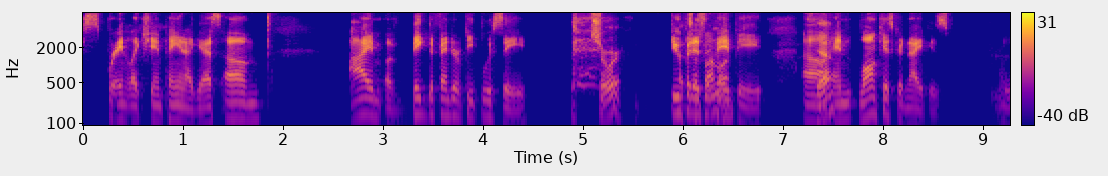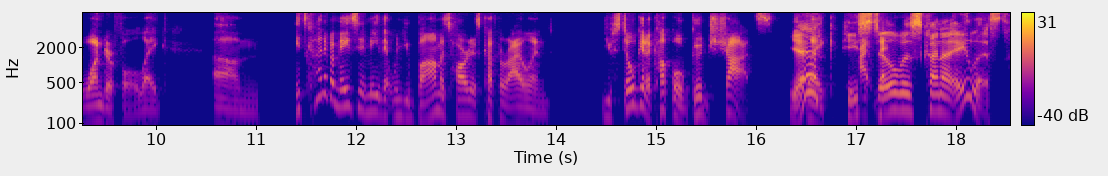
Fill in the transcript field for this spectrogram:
spraying it like champagne, I guess. Um, I'm a big defender of Deep Blue Sea. Sure. Stupid as it may one. be, uh, Yeah. and Long Kiss Goodnight is wonderful. Like, um, it's kind of amazing to me that when you bomb as hard as Cutthroat Island, you still get a couple good shots. Yeah. Like, he I- that- still was kind of A list.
